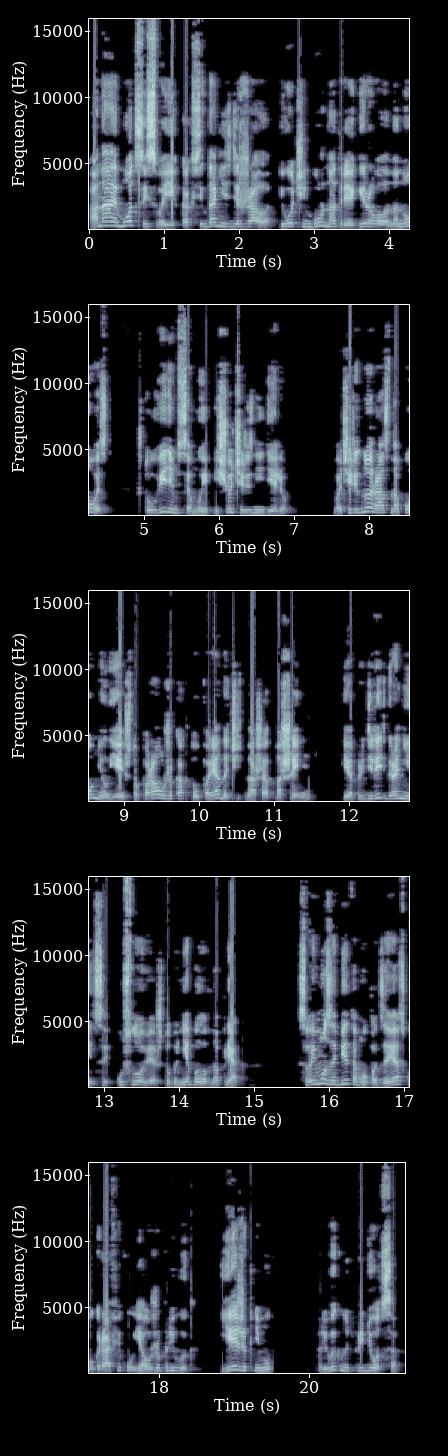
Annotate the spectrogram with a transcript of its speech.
Она эмоций своих, как всегда, не сдержала и очень бурно отреагировала на новость, что увидимся мы еще через неделю. В очередной раз напомнил ей, что пора уже как-то упорядочить наши отношения и определить границы, условия, чтобы не было в напряг. К своему забитому под завязку графику я уже привык. Ей же к нему привыкнуть придется,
